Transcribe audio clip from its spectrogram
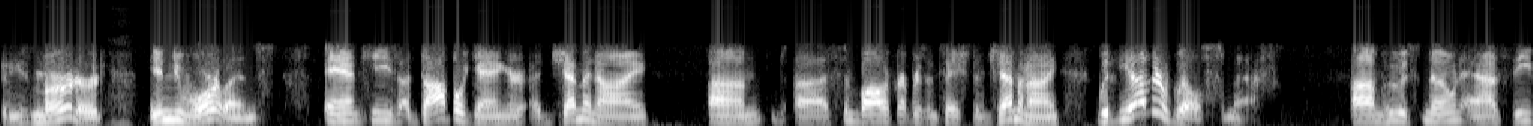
but he's murdered in New Orleans, and he's a doppelganger, a Gemini, um, uh, symbolic representation of Gemini, with the other Will Smith um, who is known as the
